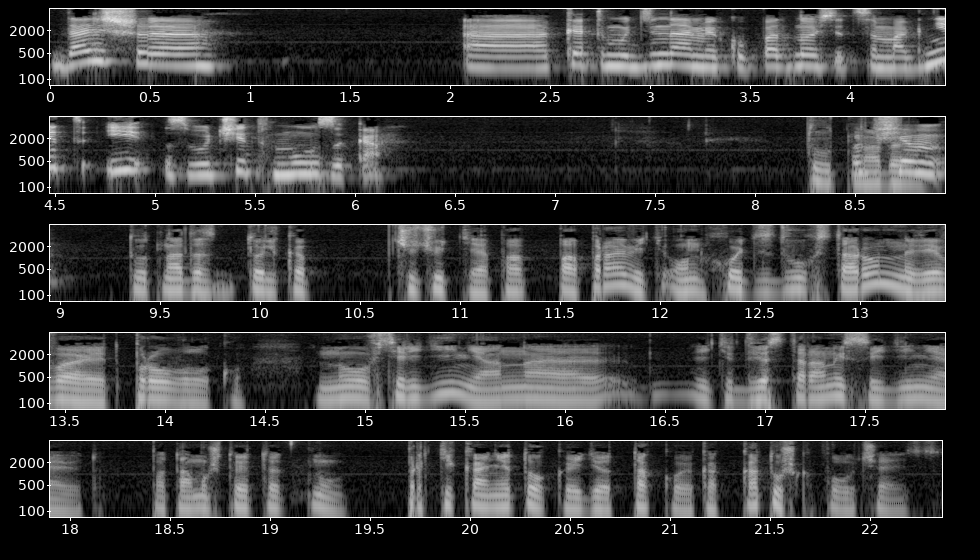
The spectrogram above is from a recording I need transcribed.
Дальше э, к этому динамику подносится магнит и звучит музыка. Тут, В общем, надо, тут надо только чуть-чуть тебя поправить. Он хоть с двух сторон навевает проволоку, но в середине она эти две стороны соединяют. Потому что это, ну, протекание тока идет такое, как катушка получается.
